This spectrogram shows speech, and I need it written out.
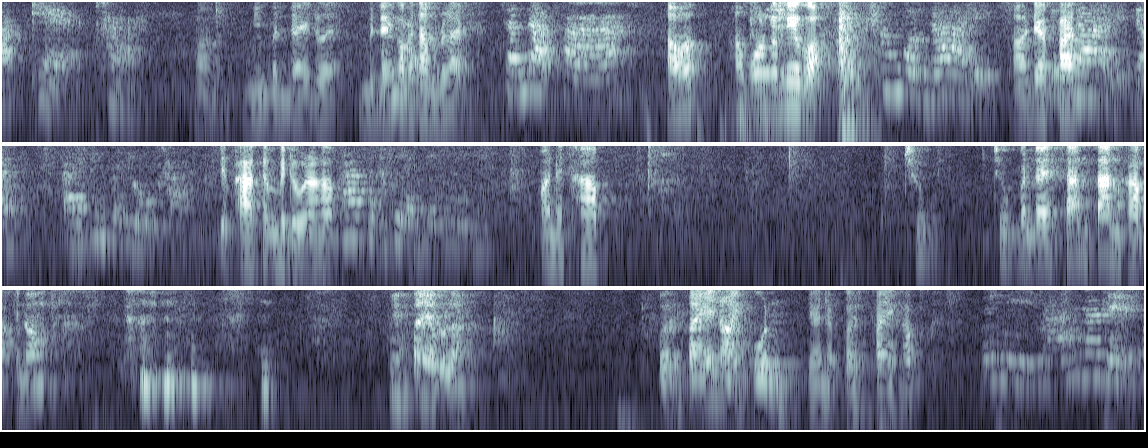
รับแขกค่ะ เออมีบันไดด้วย บันไดก็มาทำอะไรชั้นดาดฟ้าเอาข้างบนก็มีบ่ข้างบนได้อ๋อเดี๋ยวขึ้พานได้เดี๋ยวไปขึ้นไปดูค่ะที่พาขึ้นไปดูนะครับภาพเพื่อนๆก็มีอ๋อนะครับ ชุบชุบบันไดสั้นๆครับพี่น้อง มีไฟบ่ล่ะเปิดไฟให้หน่อยคุณ เดี๋ยวจะเปิดไฟครับ ไม่มีมั้งนั่นเด็ดไฟ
